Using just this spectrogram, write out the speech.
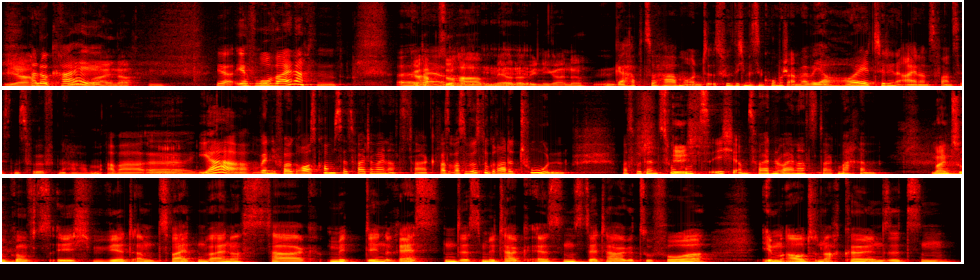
Ja, Hallo Kai. frohe Weihnachten Ja, ja frohe Weihnachten. Äh, gehabt zu haben, mehr oder weniger, ne? Gehabt zu haben und es fühlt sich ein bisschen komisch an, weil wir ja heute den 21.12. haben. Aber äh, ja. wenn die Folge rauskommt, ist der zweite Weihnachtstag. Was, was wirst du gerade tun? Was wird dein Zukunfts-Ich am zweiten Weihnachtstag machen? Mein Zukunfts-Ich wird am zweiten Weihnachtstag mit den Resten des Mittagessens der Tage zuvor im Auto nach Köln sitzen.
